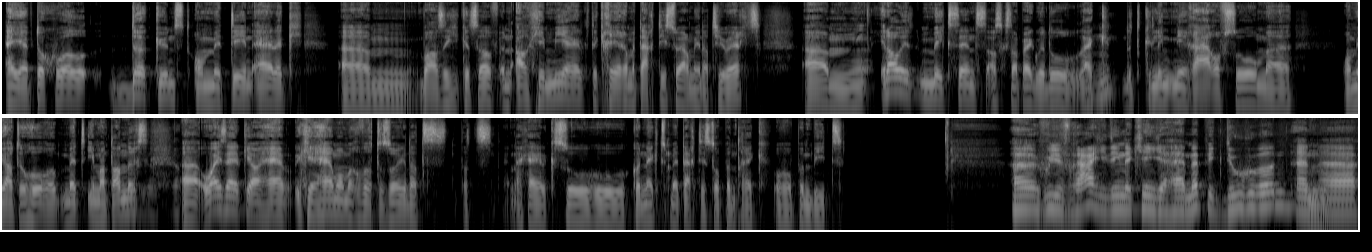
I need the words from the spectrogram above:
En je hebt toch wel de kunst om meteen eigenlijk um, waar zeg ik het zelf, een alchemie eigenlijk te creëren met de artiest waarmee dat je werkt. Um, it always makes sense, als ik snap wat ik bedoel. Like, mm Het klinkt niet raar of zo om, uh, om jou te horen met iemand anders. Uh, wat is eigenlijk jouw geheim, geheim, om ervoor te zorgen dat, dat, dat je eigenlijk zo goed connect met de artiest op een track of op een beat? Uh, goeie vraag. Ik denk dat ik geen geheim heb. Ik doe gewoon. En mm.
